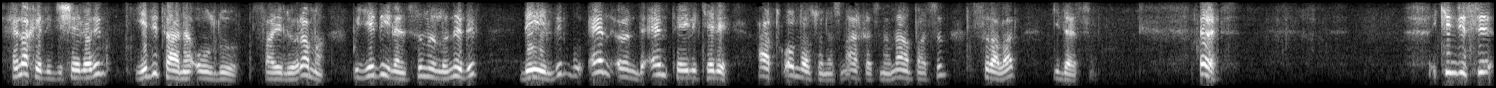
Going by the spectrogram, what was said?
helak edici şeylerin yedi tane olduğu sayılıyor ama bu yedi ile sınırlı nedir? Değildir. Bu en önde, en tehlikeli. Artık ondan sonrasının arkasına ne yaparsın? Sıralar gidersin. Evet. İkincisi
